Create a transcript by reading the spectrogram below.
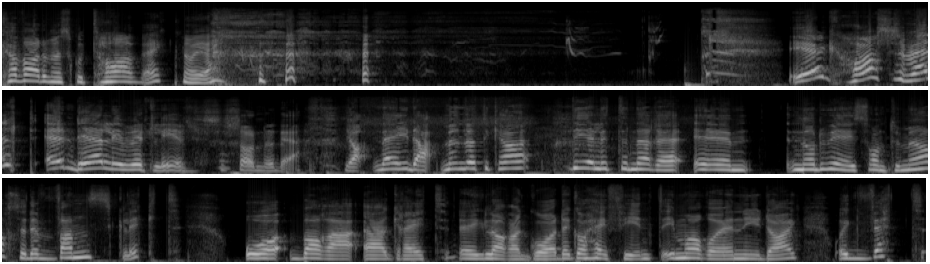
Hva var det vi skulle ta vekk nå igjen? Jeg har svelt en del i mitt liv, så sånn er det. Ja, nei da. Men vet du hva? Det er litt den derre eh, Når du er i sånt humør, så er det vanskelig å bare Ja, greit, jeg lar han gå. Det går helt fint. I morgen er en ny dag. Og jeg vet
